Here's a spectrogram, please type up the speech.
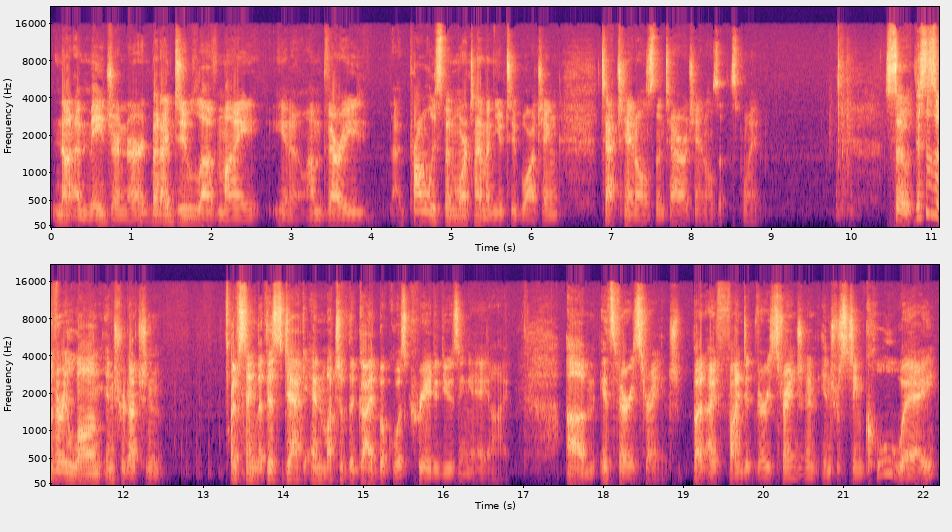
not a major nerd, but I do love my, you know, I'm very, I probably spend more time on YouTube watching tech channels than tarot channels at this point. So this is a very long introduction of saying that this deck and much of the guidebook was created using AI. Um, it's very strange, but I find it very strange in an interesting, cool way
